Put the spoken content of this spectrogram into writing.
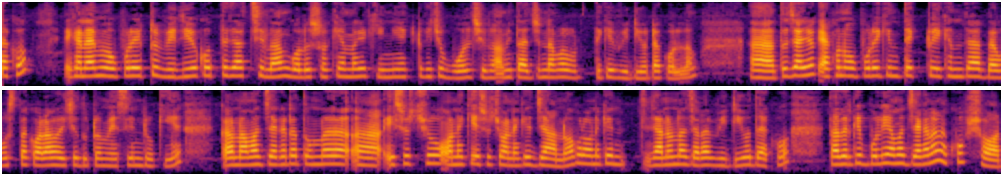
দেখো, এখানে আমি ওপরে একটু ভিডিও করতে যাচ্ছিলাম। গোলসখী সখী আমাকে কি নিয়ে একটু কিছু বলছিল, আমি তার জন্য আবার ওর দিকে ভিডিওটা করলাম। তো যাই হোক, এখন ওপরে কিন্তু একটু এখানটা ব্যবস্থা করা হয়েছে দুটো মেশিন ঢুকিয়ে। কারণ আমার জায়গাটা তোমরা এসেছ, অনেকে এসেছ, অনেকে জানো, আবার অনেকে জানো না, যারা ভিডিও দেখো, তাদেরকে বলি আমার জায়গাটা না খুব শর্ট।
